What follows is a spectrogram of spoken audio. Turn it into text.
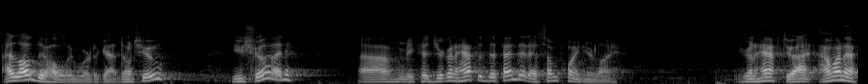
I love the Holy Word of God, don't you? You should, uh, because you're going to have to defend it at some point in your life. You're going to have to. I, I want to,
